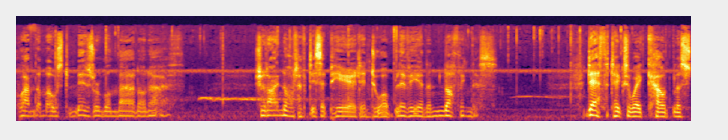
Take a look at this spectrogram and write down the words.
who am the most miserable man on earth. Should I not have disappeared into oblivion and nothingness? Death takes away countless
